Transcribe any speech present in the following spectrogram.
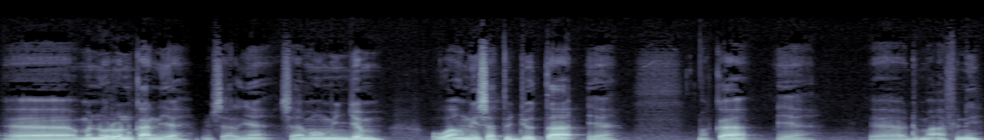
eh, menurunkan ya. Misalnya saya mau minjem uang nih satu juta ya. Maka ya ya aduh maaf nih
